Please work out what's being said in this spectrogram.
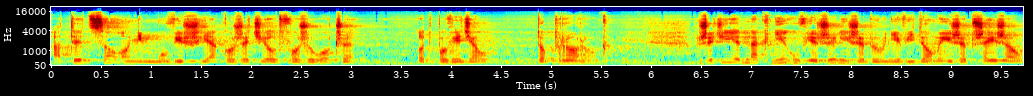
A ty co o nim mówisz, jako że ci otworzył oczy? Odpowiedział: To prorok. Żydzi jednak nie uwierzyli, że był niewidomy i że przejrzał,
